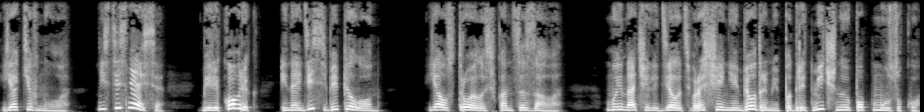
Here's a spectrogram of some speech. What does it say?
Я кивнула. «Не стесняйся. Бери коврик и найди себе пилон». Я устроилась в конце зала. Мы начали делать вращение бедрами под ритмичную поп-музыку.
